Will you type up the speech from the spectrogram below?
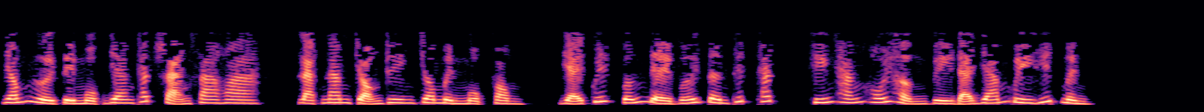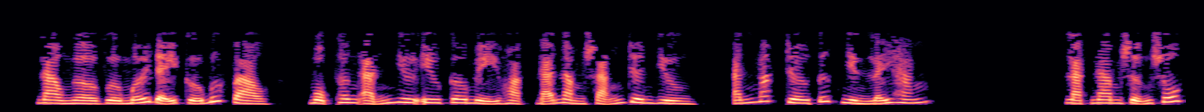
Nhóm người tìm một gian khách sạn xa hoa, Lạc Nam chọn riêng cho mình một phòng, giải quyết vấn đề với tên thích khách, khiến hắn hối hận vì đã dám uy hiếp mình. Nào ngờ vừa mới đẩy cửa bước vào, một thân ảnh như yêu cơ mị hoặc đã nằm sẵn trên giường, ánh mắt trêu tức nhìn lấy hắn. Lạc Nam sửng sốt,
